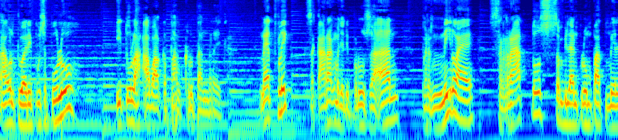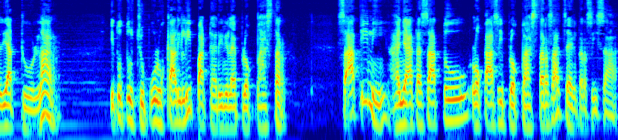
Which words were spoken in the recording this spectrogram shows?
Tahun 2010 itulah awal kebangkrutan mereka. Netflix sekarang menjadi perusahaan bernilai 194 miliar dolar. Itu 70 kali lipat dari nilai blockbuster. Saat ini hanya ada satu lokasi blockbuster saja yang tersisa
